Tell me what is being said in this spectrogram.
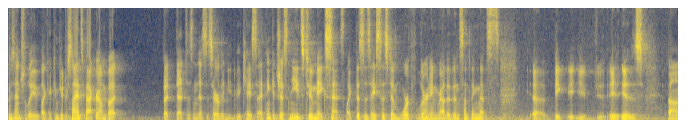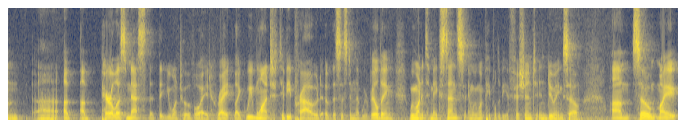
potentially like a computer science background, but but that doesn't necessarily need to be the case. I think it just needs to make sense. Like this is a system worth learning rather than something that's uh, be, you, is um, uh, a, a perilous mess that, that you want to avoid, right? Like we want to be proud of the system that we're building. We want it to make sense and we want people to be efficient in doing so. Um, so my,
